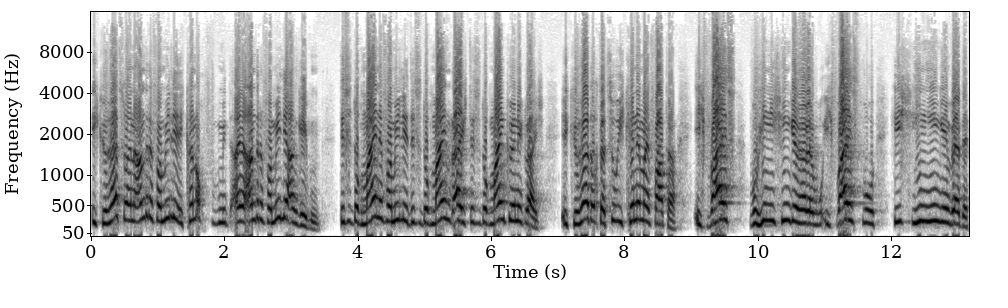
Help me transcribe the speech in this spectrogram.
Ich gehöre zu einer anderen Familie, ich kann auch mit einer anderen Familie angeben. Das ist doch meine Familie, das ist doch mein Reich, das ist doch mein Königreich. Ich gehöre doch dazu, ich kenne meinen Vater. Ich weiß, wohin ich hingehöre, ich weiß, wo ich hingehen werde.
